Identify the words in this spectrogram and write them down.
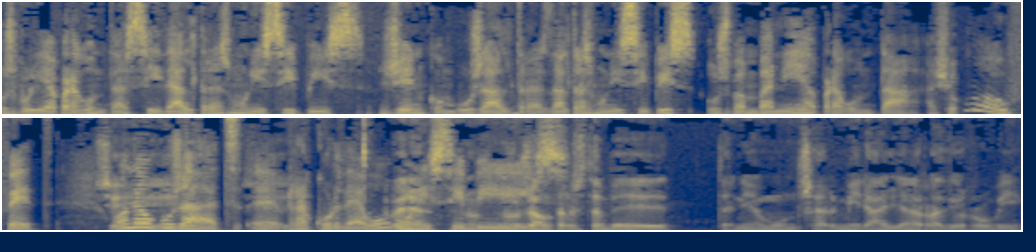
Us volia preguntar si d'altres municipis, gent com vosaltres, d'altres municipis, us van venir a preguntar això com ho heu fet? Sí, On heu posat? sí. Eh, recordeu veure, municipis... No, nosaltres també teníem un cert mirall a Ràdio Rubí.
